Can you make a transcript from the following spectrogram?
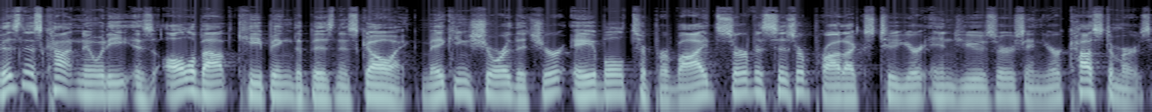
Business continuity is all about keeping the business going, making sure that you're able to provide services or products to your end users and your customers.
